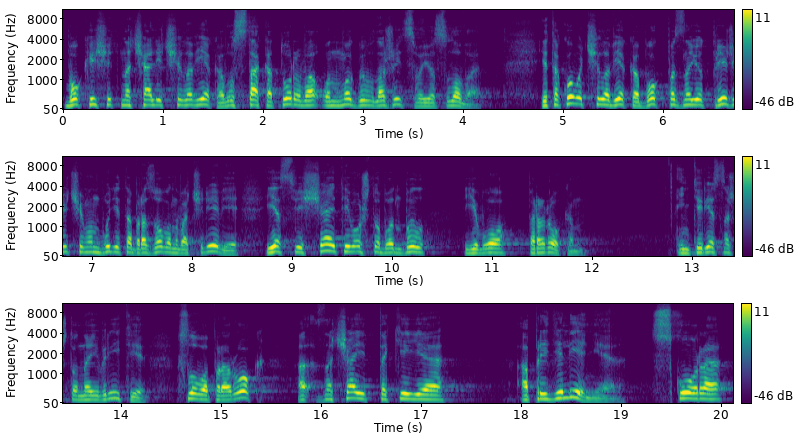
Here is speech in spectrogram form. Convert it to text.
Бог ищет в начале человека, в уста которого он мог бы вложить свое слово – и такого человека Бог познает, прежде чем он будет образован в чреве, и освящает его, чтобы он был его пророком. Интересно, что на иврите слово «пророк» означает такие определения – скоро,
